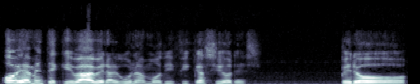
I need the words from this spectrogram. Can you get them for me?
Obviamente que va a haber algunas modificaciones, pero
